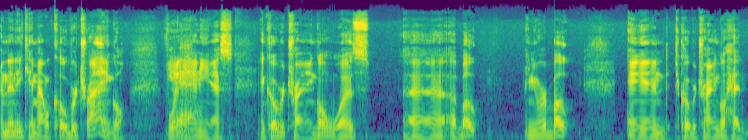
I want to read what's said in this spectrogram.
And then they came out with Cobra Triangle for Yeah. the NES. And Cobra Triangle was uh, a boat, and you were a boat. And Cobra Triangle had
